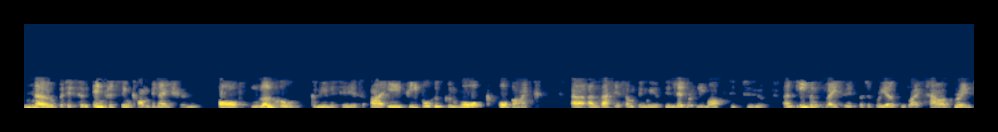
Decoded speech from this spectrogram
No, but it's an interesting combination of local communities, i.e., people who can walk or bike, uh, and that is something we have deliberately marketed to. And even places that have reopened, like Tower Bridge,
